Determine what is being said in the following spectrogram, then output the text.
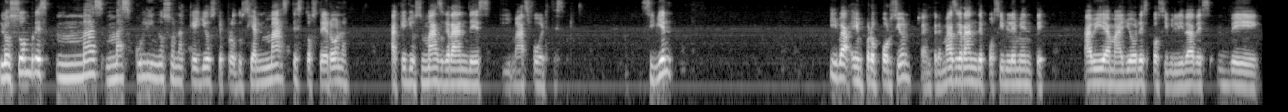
Los hombres más masculinos son aquellos que producían más testosterona, aquellos más grandes y más fuertes. Si bien iba en proporción, o sea, entre más grande posiblemente había mayores posibilidades de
